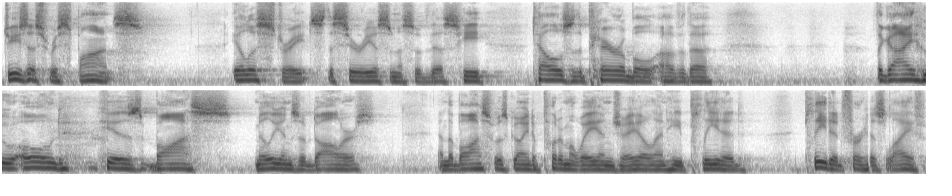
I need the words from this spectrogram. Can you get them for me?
Jesus' response illustrates the seriousness of this. He tells the parable of the, the guy who owed his boss millions of dollars, and the boss was going to put him away in jail, and he pleaded pleaded for his life,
